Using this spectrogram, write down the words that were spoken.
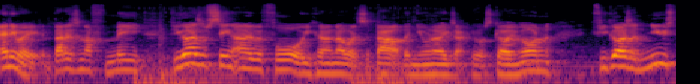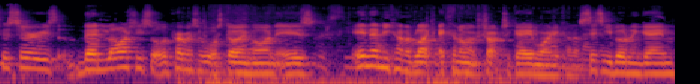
Anyway, that is enough for me. If you guys have seen Anno before or you kind of know what it's about, then you'll know exactly what's going on. If you guys are new to the series, then largely sort of the premise of what's going on is in any kind of like economic structure game or any kind of city building game,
